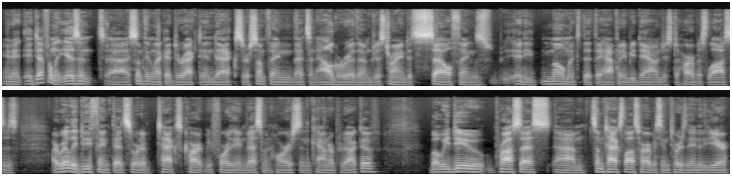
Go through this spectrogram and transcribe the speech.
And it, it definitely isn't uh, something like a direct index or something that's an algorithm just trying to sell things any moment that they happen to be down just to harvest losses. I really do think that's sort of tax cart before the investment horse and counterproductive. But we do process um, some tax loss harvesting towards the end of the year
